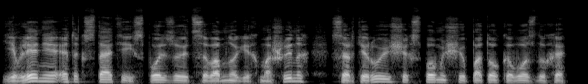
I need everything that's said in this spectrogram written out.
Явление это, кстати, используется во многих машинах, сортирующих с помощью потока воздуха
